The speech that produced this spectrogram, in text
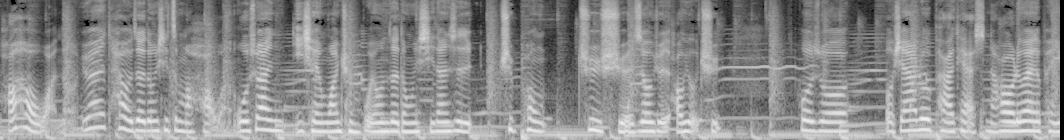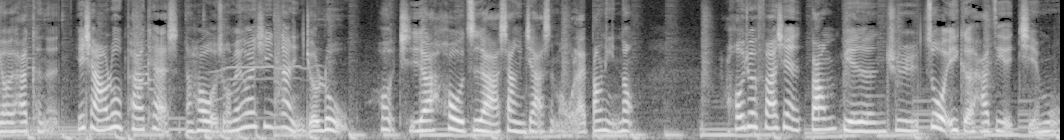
好好玩哦！原来它有这个东西这么好玩。我虽然以前完全不用这东西，但是去碰、去学之后，觉得好有趣。或者说，我现在录 podcast，然后另外一个朋友他可能也想要录 podcast，然后我说没关系，那你就录。后其他后置啊、上架什么，我来帮你弄。然后就发现帮别人去做一个他自己的节目，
